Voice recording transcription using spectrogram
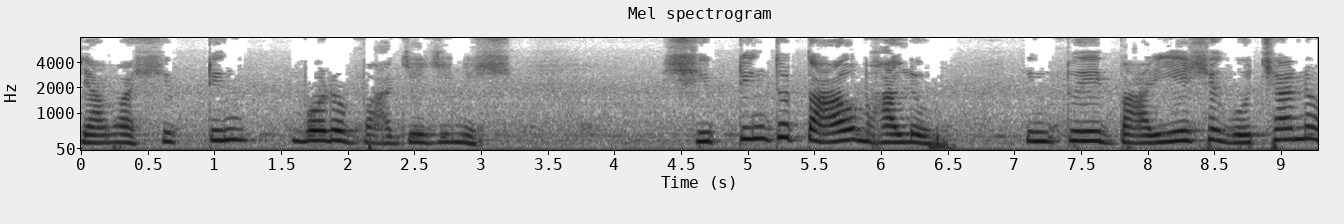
যাওয়া শিফটিং বড় বাজে জিনিস। শিফটিং তো তাও ভালো, কিন্তু এই বাড়ি এসে গোছানো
